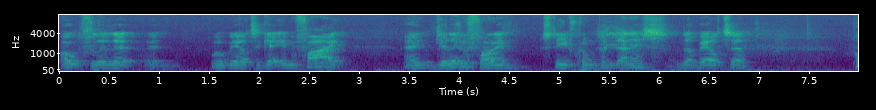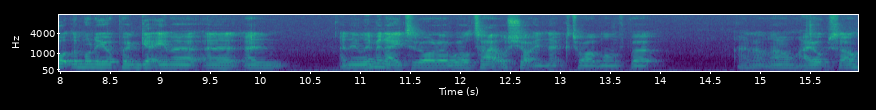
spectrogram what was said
Hopefully that uh, we'll be able to get him a fight and deliver for him. Steve Crump and Dennis, they'll be able to put the money up and get him a, a an an eliminator or a world title shot in next 12 months. But I don't know. I hope so.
